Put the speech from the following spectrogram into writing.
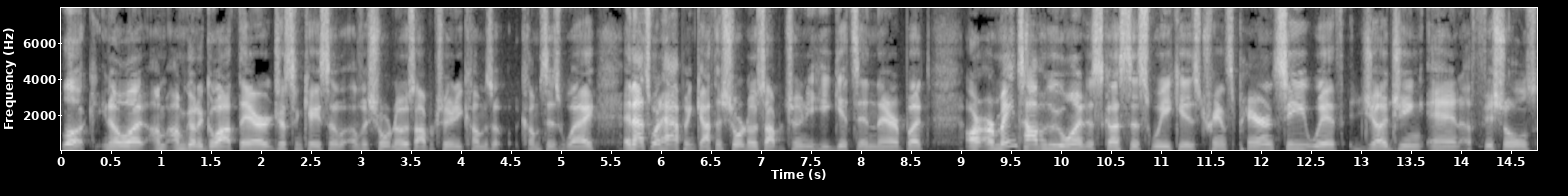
"Look, you know what? I'm, I'm going to go out there just in case of, of a short notice opportunity comes comes his way." And that's what happened. Got the short notice opportunity. He gets in there. But our, our main topic we want to discuss this week is transparency with judging and officials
